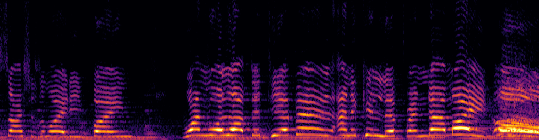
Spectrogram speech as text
sash is a mighty fine. One roll up the table and a friend of mine. Oh,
